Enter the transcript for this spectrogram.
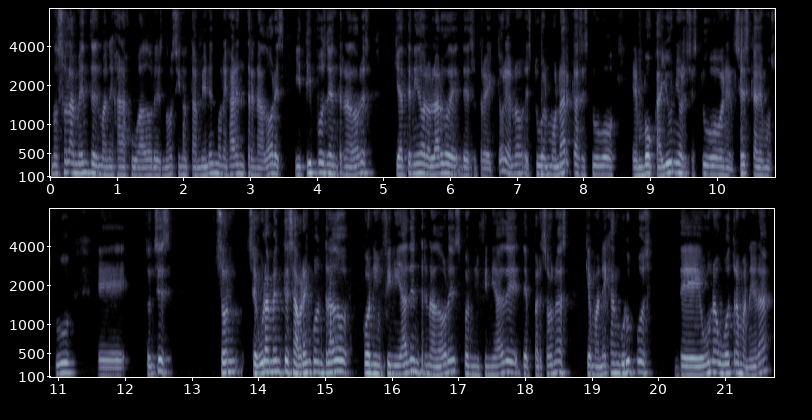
no solamente es manejar a jugadores, ¿no? sino también es manejar entrenadores y tipos de entrenadores que ha tenido a lo largo de, su trayectoria, ¿no? Estuvo en Monarcas, estuvo en Boca Juniors, estuvo en el Cesca de Moscú. Eh, entonces, son, seguramente se habrá encontrado con infinidad de entrenadores, con infinidad de, personas que manejan grupos de una u otra manera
